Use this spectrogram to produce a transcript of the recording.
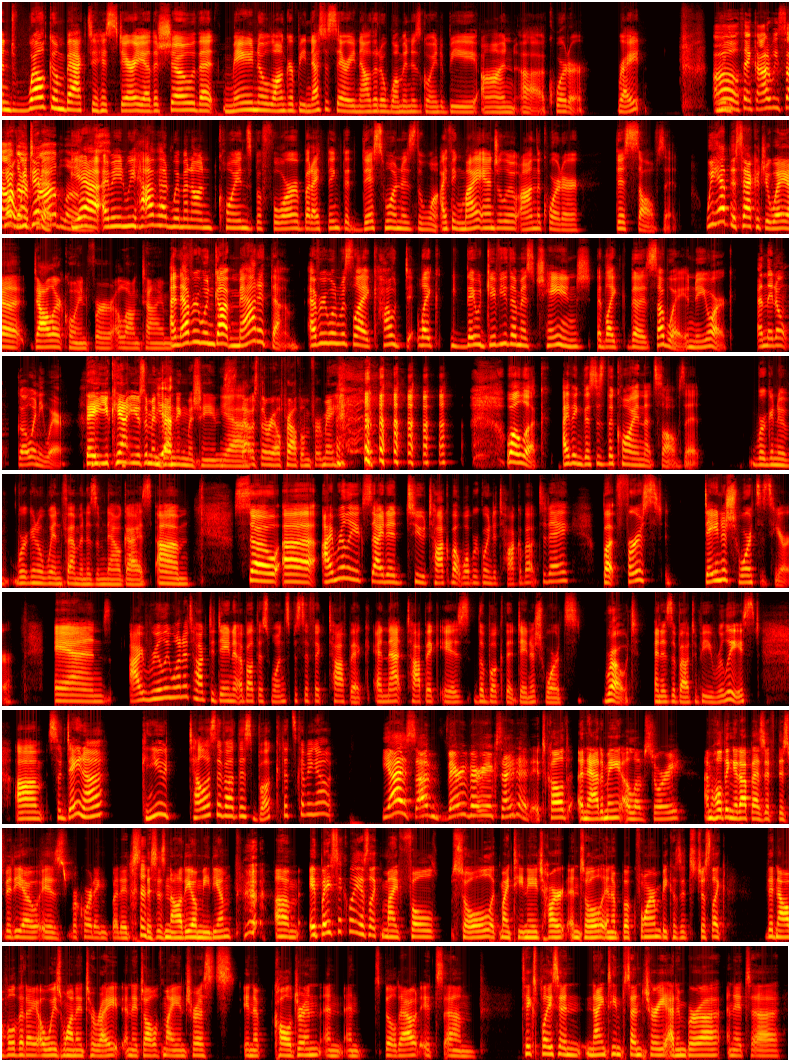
And welcome back to Hysteria, the show that may no longer be necessary now that a woman is going to be on uh, quarter, right? Oh, thank God we solved we our did it. Yeah, I mean, we have had women on coins before, but I think that this one is the one. I think Maya Angelou on the quarter, this solves it. We had the Sacagawea dollar coin for a long time. And everyone got mad at them. Everyone was like, how, d-? like, they would give you them as change at like the subway in New York. And they don't go anywhere. They you can't use them in Yeah. vending machines. Yeah. That was the real problem for me. well, look, I think this is the coin that solves it. We're gonna we're gonna win feminism now, guys. Um, so uh, I'm really excited to talk about what we're going to talk about today. But first, Dana Schwartz is here, and I really want to talk to Dana about this one specific topic, and that topic is the book that Dana Schwartz wrote and is about to be released. Um, so, Dana, can you tell us about this book that's coming out? Yes, I'm very, very excited. It's called Anatomy, a Love Story. I'm holding it up as if this video is recording, but it's this is an audio medium. Um, it basically is like my full soul, like my teenage heart and soul in a book form because it's just like the novel that I always wanted to write, and it's all of my interests in a cauldron and and spilled out. It's um takes place in 19th century Edinburgh, and it's a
